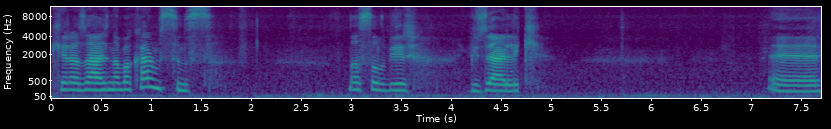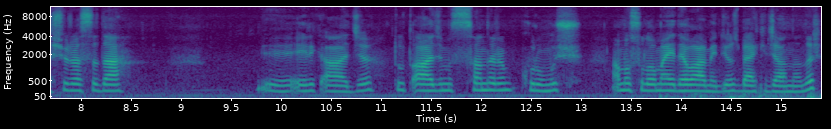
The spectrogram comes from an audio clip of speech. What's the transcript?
Kiraz ağacına bakar mısınız? Nasıl bir güzellik. Ee, şurası da e, erik ağacı. Dut ağacımız sanırım kurumuş. Ama sulamaya devam ediyoruz. Belki canlanır.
